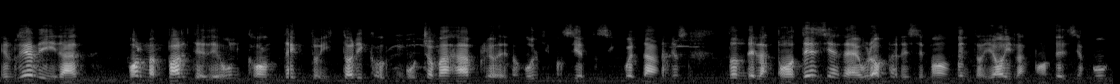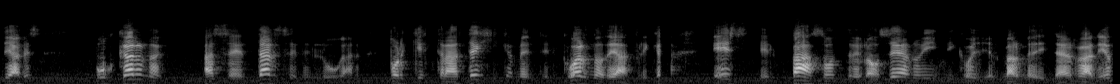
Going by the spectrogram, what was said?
en realidad forman parte de un contexto histórico mucho más amplio de los últimos 150 años, donde las potencias de Europa en ese momento y hoy las potencias mundiales buscaron asentarse en el lugar, porque estratégicamente el cuerno de África es el paso entre el Océano Índico y el mar Mediterráneo,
